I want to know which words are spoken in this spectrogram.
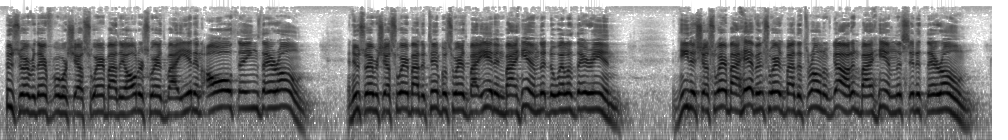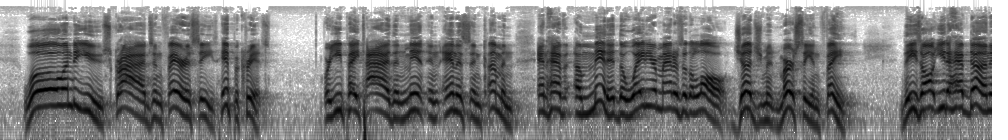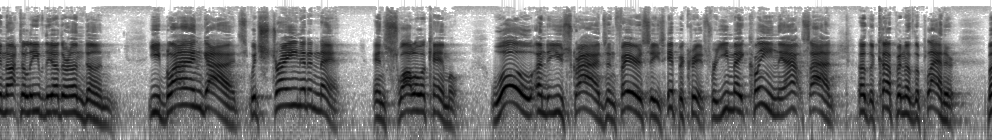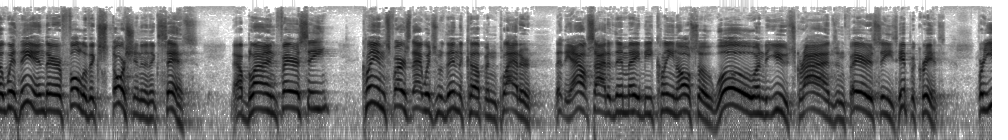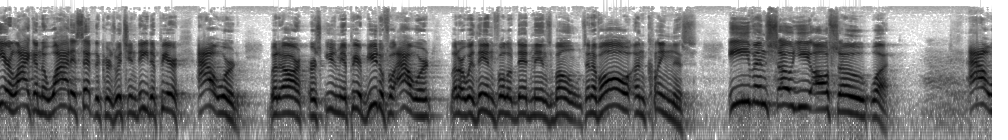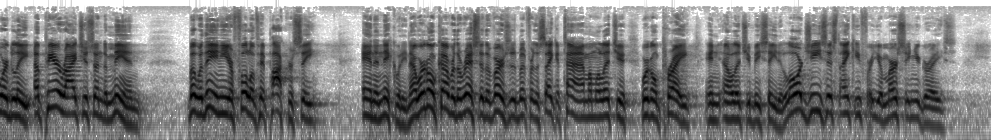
Whosoever therefore shall swear by the altar sweareth by it and all things thereon. And whosoever shall swear by the temple sweareth by it and by him that dwelleth therein. And he that shall swear by heaven sweareth by the throne of God and by him that sitteth thereon. Woe unto you, scribes and Pharisees, hypocrites! For ye pay tithe and mint and anise and cumin and have omitted the weightier matters of the law, judgment, mercy, and faith. These ought ye to have done, and not to leave the other undone. Ye blind guides, which strain at a gnat and swallow a camel. Woe unto you, scribes and Pharisees, hypocrites, for ye make clean the outside of the cup and of the platter, but within they are full of extortion and excess. Thou blind Pharisee, cleanse first that which was in the cup and platter that the outside of them may be clean also. Woe unto you, scribes and Pharisees, hypocrites! For ye are like unto whited sepulchres, which indeed appear outward, but are, or excuse me, appear beautiful outward, but are within full of dead men's bones, and of all uncleanness. Even so ye also, what? Outwardly appear righteous unto men, but within ye are full of hypocrisy and iniquity. Now we're going to cover the rest of the verses, but for the sake of time, I'm going to let you, we're going to pray and I'll let you be seated. Lord Jesus, thank you for your mercy and your grace.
